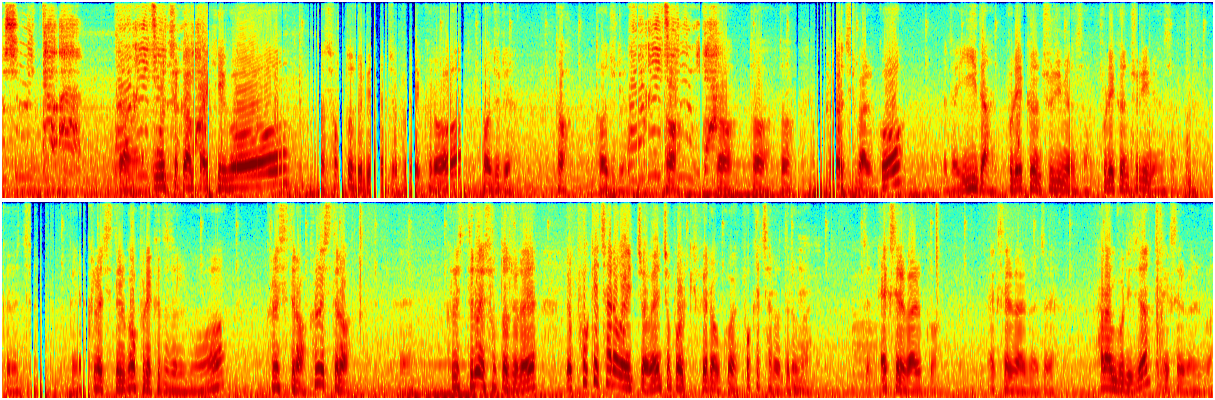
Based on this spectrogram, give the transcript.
150m 앞 자. 우측 깜빡 켜고, 자, 속도 줄여야죠. 브레이크로. 더 줄여. 더, 더 줄여. 더. 더, 더, 더. 클러치 밟고, 자, 2단. 브레이크는 줄이면서, 브레이크는 줄이면서. 그렇죠. 그냥 클러치 들고, 브레이크도 들고. 클러치 들어, 클러치 들어. 예. 클러치 들어야 속도 줄여요. 여기 포켓 차로가 있죠. 왼쪽 볼 필요 없고, 포켓 차로 들어가. 네. 자, 엑셀 밟고, 엑셀 밟아줘요. 파란불이죠? 엑셀 밟아.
